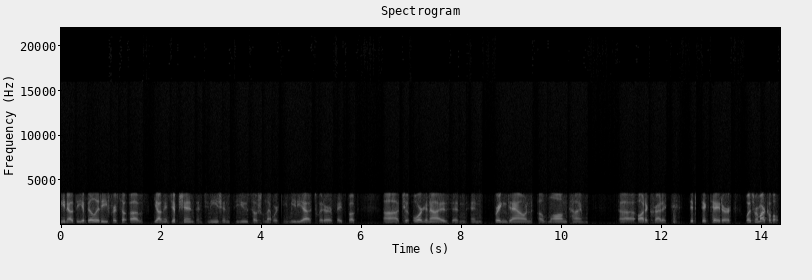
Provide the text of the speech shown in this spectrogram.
you know, the ability for so, of young Egyptians and Tunisians to use social networking media, Twitter, Facebook, uh, to organize and, and bring down a long-time uh, autocratic di- dictator was remarkable.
